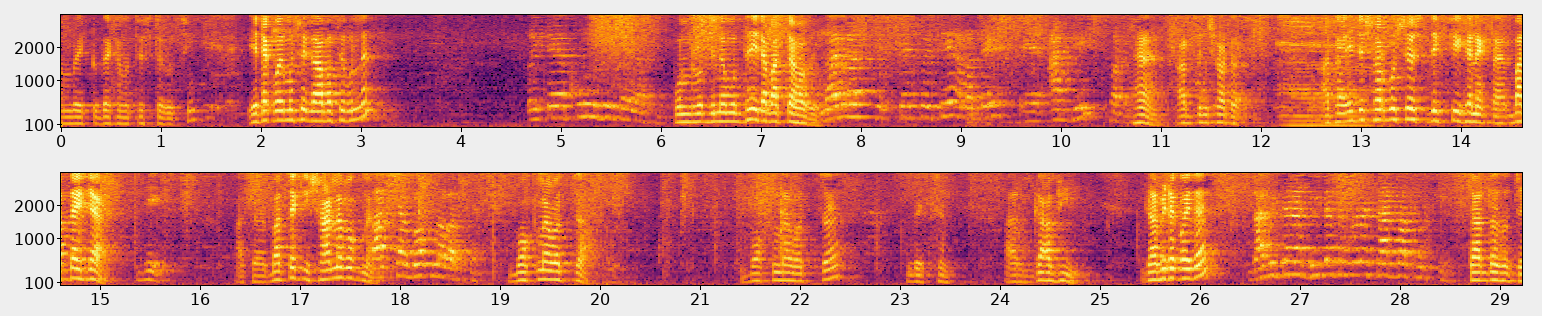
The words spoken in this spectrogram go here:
আমরা একটু দেখানোর চেষ্টা করছি। এটা কয় মাসে গাব আছে বললেন ওইটা পনেরো দিনের মধ্যে এটা বাচ্চা হবে। হ্যাঁ আট দিন শর্ট আছে। আচ্ছা এই যে সর্বশেষ দেখছি এখানে একটা। বাচ্চা এটা? আচ্ছা বাচ্চা কি সার না বকনা? বকনা বাচ্চা। বকনা বাচ্চা দেখছেন। আর গাভী? গাভীটা কয় দাঁত চার দাঁত হচ্ছে।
